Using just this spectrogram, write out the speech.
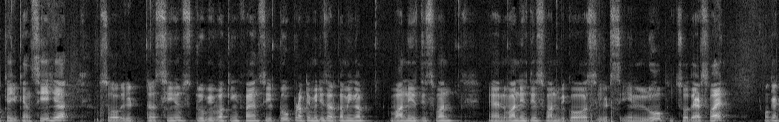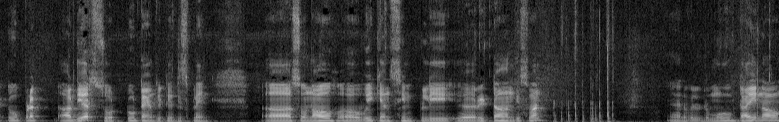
Okay you can see here. So it uh, seems to be working fine. See two product images are coming up. One is this one and one is this one because it's in loop. So that's why okay two product are there. So two times it is displaying. Uh, so now uh, we can simply uh, return this one. And we'll remove die now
